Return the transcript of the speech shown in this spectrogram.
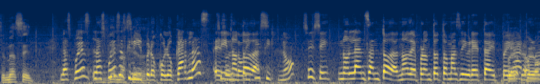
se me hace las puedes, las puedes escribir, pero colocarlas sí, no todas. difícil, ¿no? Sí, sí, no lanzan todas, ¿no? De pronto tomas libreta y pero,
